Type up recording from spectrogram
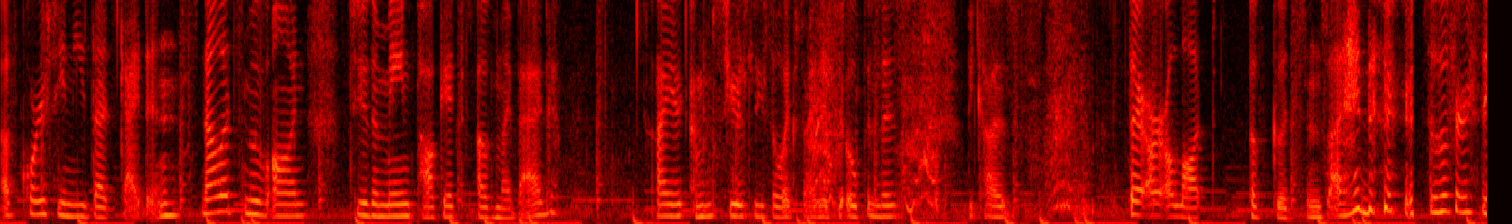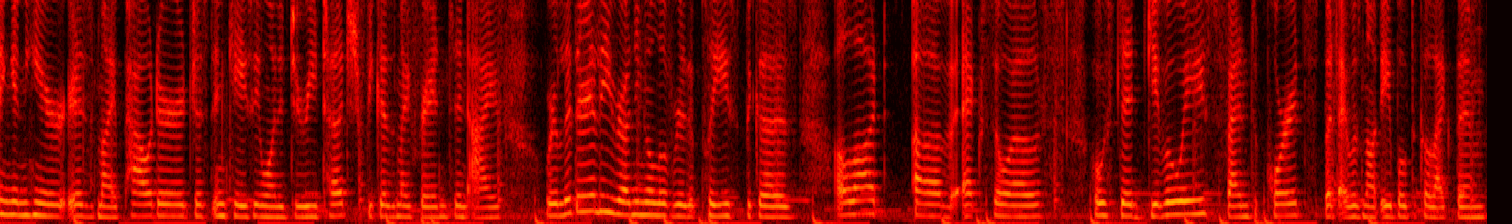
of course you need that guidance. Now let's move on to the main pocket of my bag. I am seriously so excited to open this because there are a lot of goods inside. so the first thing in here is my powder just in case I wanted to retouch because my friends and I were literally running all over the place because a lot of EXO-L's hosted giveaways, fan supports, but I was not able to collect them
